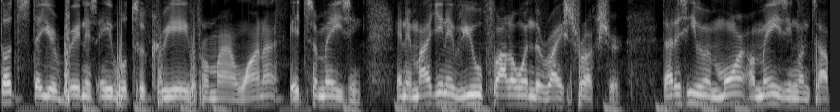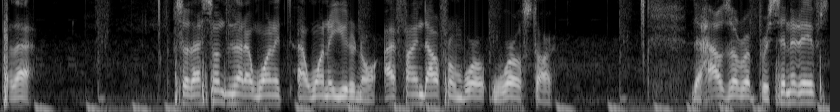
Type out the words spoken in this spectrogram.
thoughts that your brain is able to create from marijuana, it's amazing. And imagine if you follow in the right structure. That is even more amazing on top of that. So that's something that I wanted I wanted you to know. I find out from World, World Star. The House of Representatives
